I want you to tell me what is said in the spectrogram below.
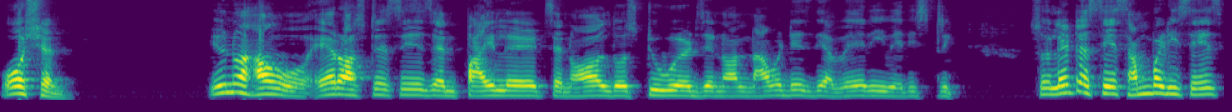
ocean. You know how air hostesses and pilots and all those stewards and all nowadays they are very, very strict. So let us say somebody says,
